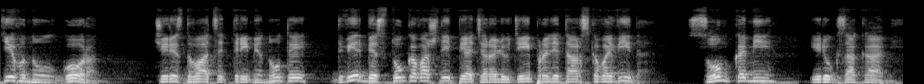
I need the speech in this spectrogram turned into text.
Кивнул Горан. Через 23 минуты дверь без стука вошли пятеро людей пролетарского вида с сумками и рюкзаками.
